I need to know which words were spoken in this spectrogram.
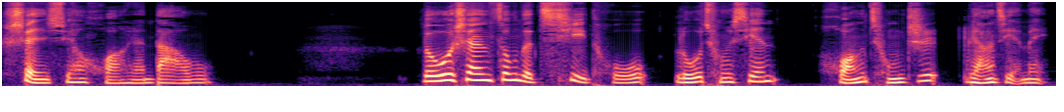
沈轩恍然大悟：庐山宗的弃徒卢琼仙、黄琼枝两姐妹。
